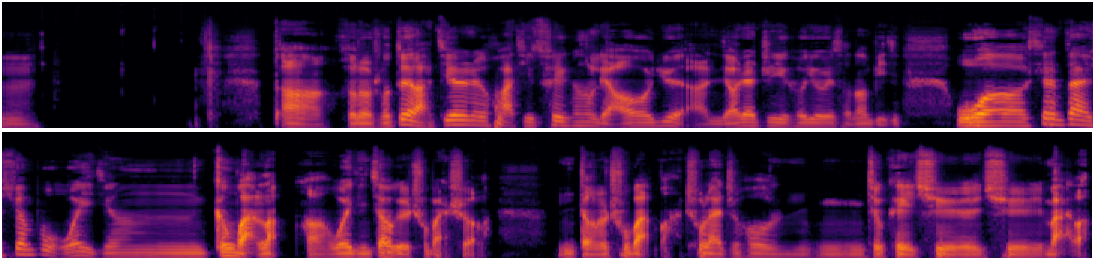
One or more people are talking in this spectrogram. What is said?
嗯。啊，何乐说对了，接着这个话题催更聊月啊，《聊斋志异》和《阅微草堂笔记》，我现在宣布我已经更完了啊，我已经交给出版社了，你等着出版吧，出来之后你就可以去去买了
